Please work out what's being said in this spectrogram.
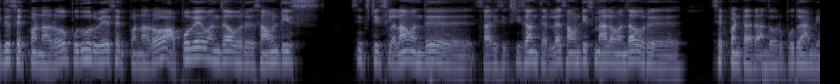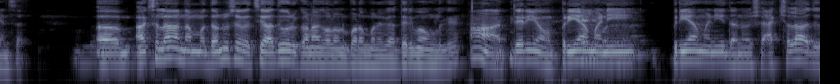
இது செட் பண்ணாரோ புது ஒரு வே செட் பண்ணாரோ அப்போவே வந்து அவர் செவன்டிஸ் சிக்ஸ்டீஸ்லலாம் வந்து சாரி சிக்ஸ்டீஸான்னு தெரில செவன்டிஸ் மேலே வந்து அவர் செட் பண்ணிட்டாரு அந்த ஒரு புது ஆம்பியன்ஸை ஆக்சுவலாக நம்ம தனுஷை வச்சு அது ஒரு கனாகாலம்னு படம் பண்ணிருக்கா தெரியுமா உங்களுக்கு? ஆ தெரியும். பிரியாமணி பிரியாமணி தனுஷ். ஆக்சுவலாக அது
